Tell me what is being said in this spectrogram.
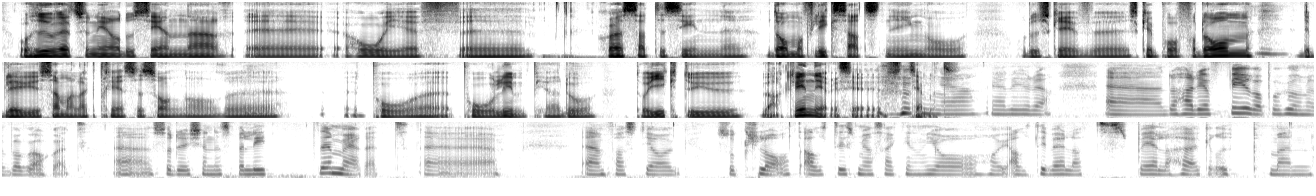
Och hur resonerar du sen när eh, HIF eh, sjösatte sin eh, dam och flicksatsning och, och du skrev, eh, skrev på för dem. Mm. Det blev ju sammanlagt tre säsonger eh, på, eh, på Olympia. Då, då gick du ju verkligen ner i seriesystemet. ja, ja, det gjorde jag. Eh, då hade jag fyra operationer i bagaget. Eh, så det kändes väl lite mer rätt. Eh, även fast jag såklart alltid, som jag sagt innan, jag har ju alltid velat spela högre upp. Men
